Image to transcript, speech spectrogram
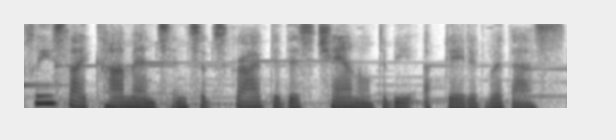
Please like comments and subscribe to this channel to be updated with us.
